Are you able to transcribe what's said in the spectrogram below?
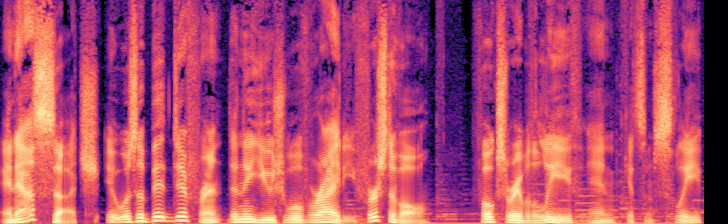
and as such, it was a bit different than the usual variety. First of all, folks were able to leave and get some sleep.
